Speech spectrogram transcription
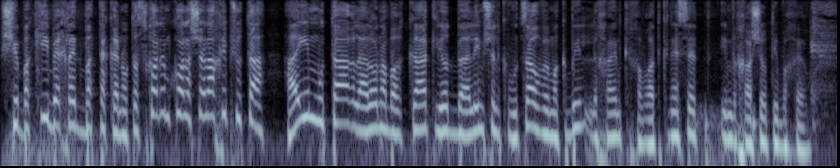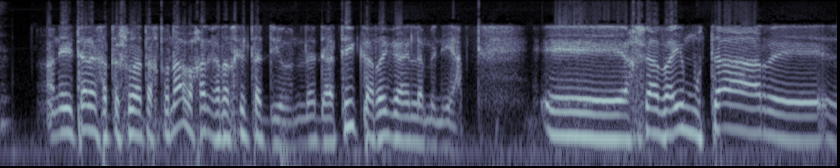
שבקיא בהחלט בתקנות. אז קודם כל, השאלה הכי פשוטה, האם מותר לאלונה ברקת להיות בעלים של קבוצה ובמקביל לכהן כחברת כנסת, אם וכאשר תיבחר? אני אתן לך את השורה התחתונה ואחר כך נתחיל את הדיון. לדעתי כרגע אין לה מניעה. אה, עכשיו, האם מותר, אה,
